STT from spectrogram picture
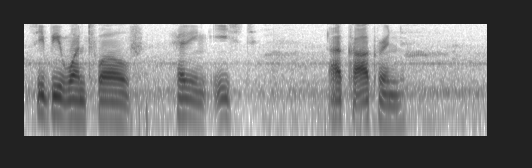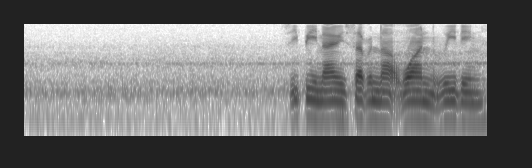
CP-112 heading east at Cochrane. CP-97.1 leading.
